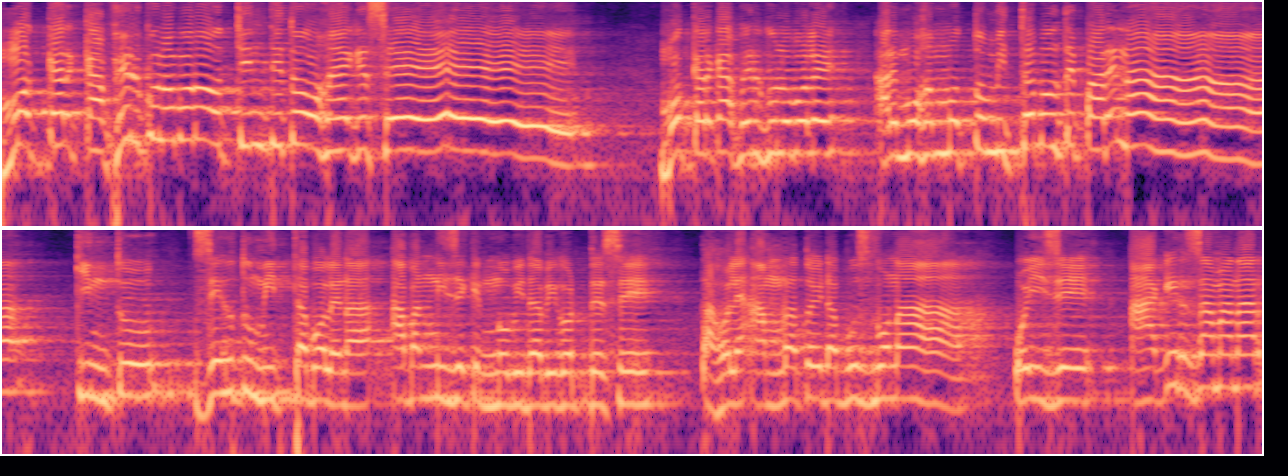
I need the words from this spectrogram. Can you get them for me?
মক্কার কাফেরগুলো বড় চিন্তিত হয়ে গেছে। মক্কার কাফেরগুলো বলে, আরে মোহাম্মদ তো মিথ্যা বলতে পারে না। কিন্তু যেহেতু মিথ্যা বলে না, আবার নিজেকে নবী দাবি করতেছে, তাহলে আমরা তো এটা বুঝব না। ওই যে আগের জামানার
